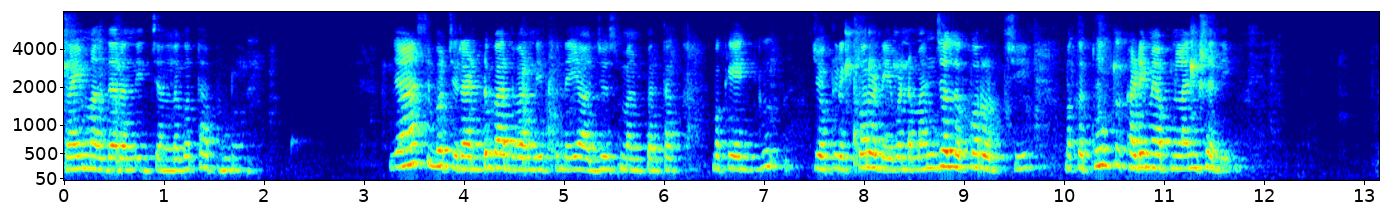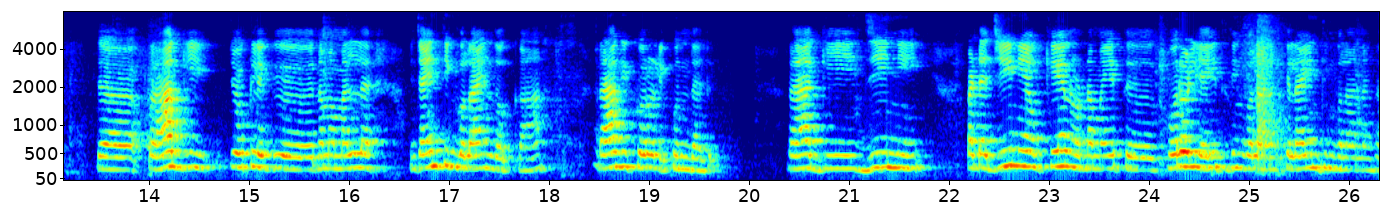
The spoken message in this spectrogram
ಟ್ರೈ ಮಲ್ದಾರ ಅಂದ್ ಇಜ್ಜನ್ಲ ಗೊತ್ತಾಪುಂಡು ಜಾಸ್ತಿ ಬೊಚ್ಚಿ ರಡ್ಡು ಬಾರ್ದು ಬಂದಿತ್ತು ಯಾವ ಜ್ಯೂಸ್ ಮಲ್ಪರ್ ತಕ್. ಎಗ್ಗು ಎಗ್ ಜೋಕ್ಲೆ ಕೊರಡಿ, ಬಂಡ ಮಂಜಲ್ದ ಕೊರೊಡ್ಚಿ ಬೊಕ ತೂಕ ಕಡಿಮೆ ಆಪುನ ಲಂಚದಿ. ರಾಗಿ ಜೋಕ್ಲೆಗ್, ನಮ್ಮ ಮಲ್ಲ ಜೈನ್ ತಿಂಗಳು ಆಯ್ದೊಕ್ಕ ರಾಗಿ ಕೊರೊಲಿ ಕುಂದದು. ರಾಗಿ, ಜೀನಿ, ಪಂಡ ಜೀನಿ ಅವು ಕೇನೋಡು ನಮ್ಮ ಏತ್ ಕೊರೊಲಿ ಐದು ತಿಂಗಳು ಅನ್ನಕ್ಕೆಲ್ಲ ಐನ್ ತಿಂಗಳು ಅನ್ನಗ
